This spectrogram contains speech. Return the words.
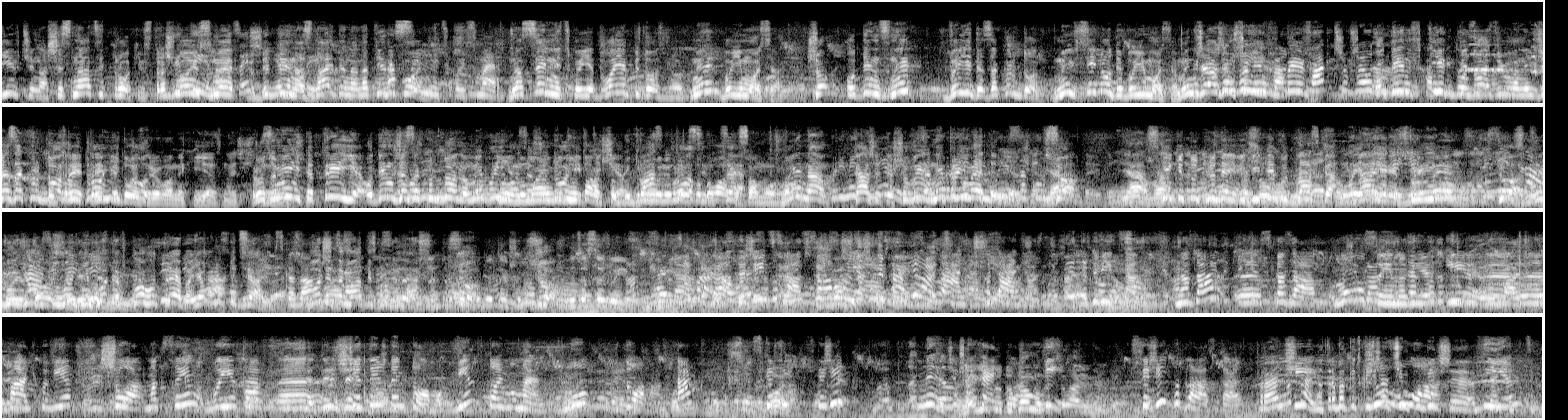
дівчина 16 років страшною Дитина, смертю. це ще є Дитина дитина. знайдена на Тіриконі. Насильницької смерті. Насильницької є двоє підозрюваних. Ми боїмося, що один з них виїде за кордон. Ми всі люди боїмося. Ми не Вже кажемо, один що він виїхав. вбив. Факт, що вже один один виїхав втік підозрюваний. підозрюваний вже за кордоном, Три, три другий тут. підозрюваних є, значить. Розумієте, три є, один вже за кордоном. Ми боїмося, ну, що маємо другий віду так, втече. щоб другого Вас не треба просимо забувати це. самого головного. Ви нам Прийміть кажете, міри що ви не приймете виїзд за кордон. Все. Я вам Скільки тут людей? Відійди, будь ласка, далі знімемо. Все, не відео сьогодні буде в кого треба, я вам обіцяю. Будете мати проблеми. Все, все. Скажіть, будь ласка, питання. Дивіться, Назар е, сказав моєму синові і е, е, батькові, що Максим виїхав е, ще тиждень тому. Він в той момент був вдома, так? Скажіть, скажіть, не, Я їду тихенько, додому, Вій, висилаю відео. Скажіть, будь ласка, Правильно, чи правильно. Треба підключати чим чого побільше він всяких цих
